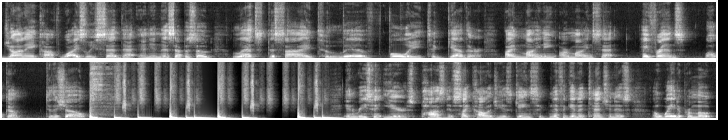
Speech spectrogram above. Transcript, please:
Jon Acuff wisely said that, and in this episode, let's decide to live fully together by mining our mindset. Hey, friends, welcome to the show. In recent years, positive psychology has gained significant attention as a way to promote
